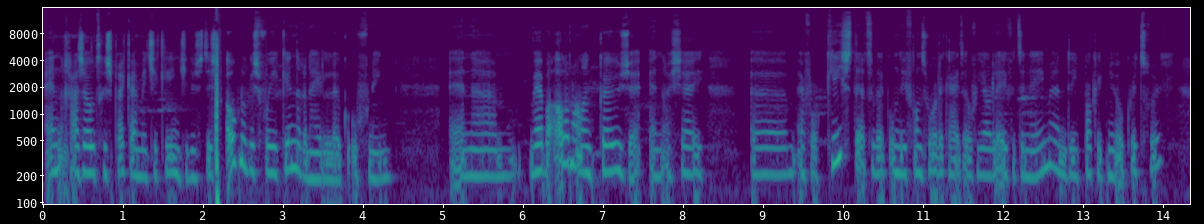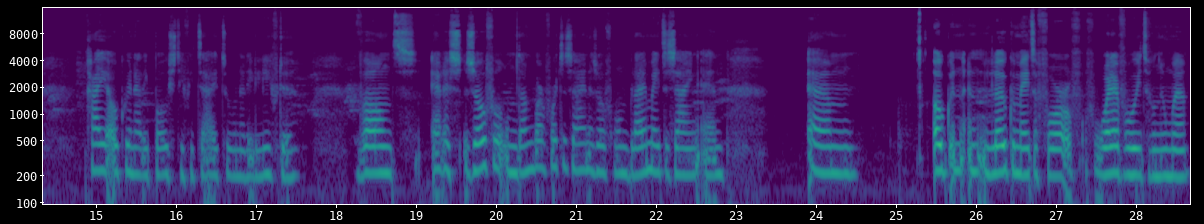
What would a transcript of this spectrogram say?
En ga zo het gesprek aan met je kindje. Dus het is ook nog eens voor je kinderen een hele leuke oefening. En ehm, we hebben allemaal een keuze. En als jij ehm, ervoor kiest, letterlijk, om die verantwoordelijkheid over jouw leven te nemen, en die pak ik nu ook weer terug, ga je ook weer naar die positiviteit toe, naar die liefde. Want er is zoveel om dankbaar voor te zijn en zoveel om blij mee te zijn. En ehm, ook een, een leuke metafoor, of, of whatever hoe je het wil noemen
